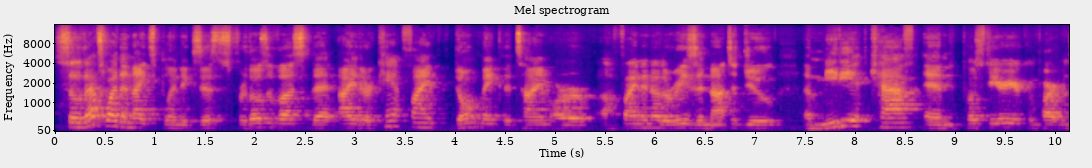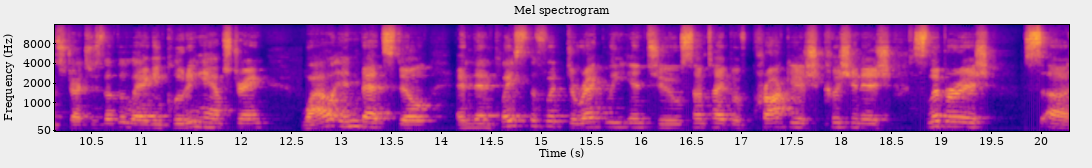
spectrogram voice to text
So that's why the night splint exists for those of us that either can't find, don't make the time, or uh, find another reason not to do immediate calf and posterior compartment stretches of the leg, including hamstring, while in bed still, and then place the foot directly into some type of crockish, cushionish, slipperish, uh,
